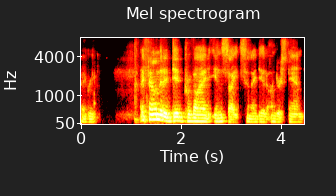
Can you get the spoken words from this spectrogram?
I agree. I found that it did provide insights and I did understand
